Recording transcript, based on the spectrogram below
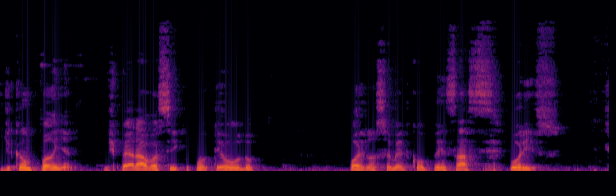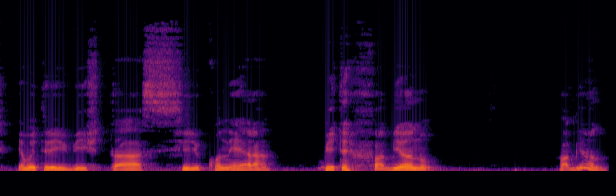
de campanha. Esperava-se que o conteúdo pós-lançamento compensasse por isso. Em uma entrevista siliconera, Peter Fabiano, Fabiano,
